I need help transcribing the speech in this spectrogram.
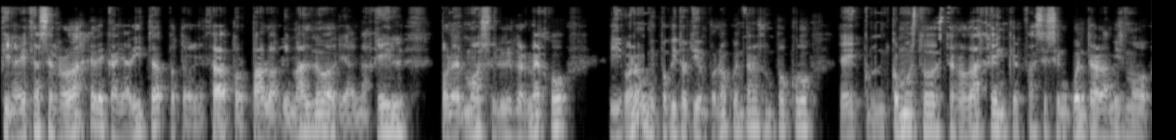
finalizas el rodaje de Calladita, protagonizada por Pablo Agrimaldo, Adriana Gil, Paul Hermoso y Luis Bermejo. Y bueno, muy poquito tiempo, ¿no? Cuéntanos un poco eh, cómo es todo este rodaje, en qué fase se encuentra ahora mismo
